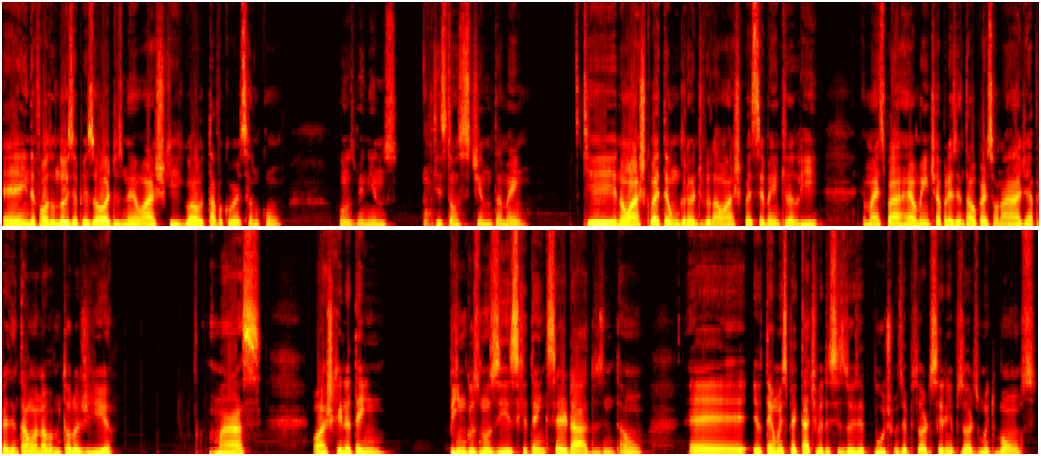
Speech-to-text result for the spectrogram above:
É, ainda faltam dois episódios, né? Eu acho que, igual eu tava conversando com com os meninos que estão assistindo também. Que não acho que vai ter um grande vilão, acho que vai ser bem aquilo ali. É mais para realmente apresentar o personagem, apresentar uma nova mitologia. Mas eu acho que ainda tem pingos nos is que tem que ser dados. Então, é, eu tenho uma expectativa desses dois últimos episódios serem episódios muito bons.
